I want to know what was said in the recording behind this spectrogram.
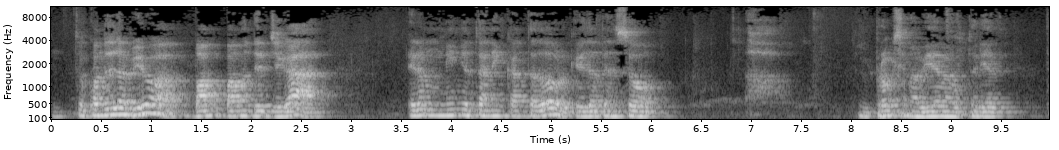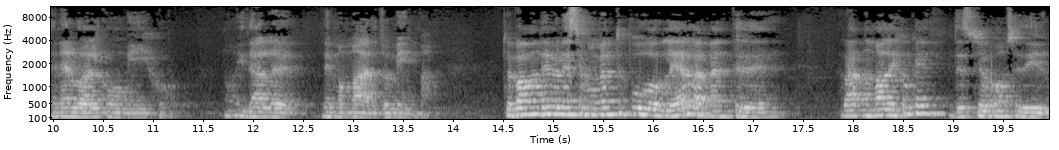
Entonces, cuando ella vio a Baman Dev llegar, era un niño tan encantador que ella pensó: ah, en mi próxima vida me gustaría tenerlo a él como mi hijo ¿no? y darle de mamar yo misma. Entonces Bhamandeva en ese momento pudo leer la mente de Ratnamala dijo, ok, deseo concedido.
